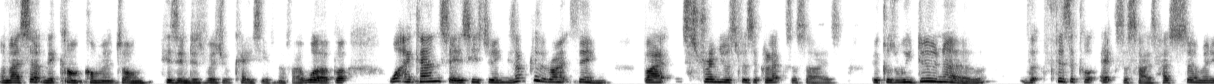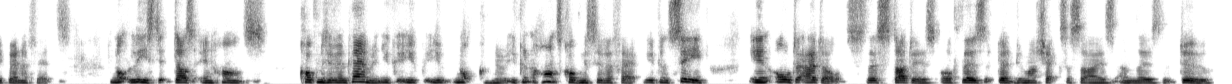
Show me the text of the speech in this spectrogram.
and I certainly can't comment on his individual case, even if I were. But what I can say is he's doing exactly the right thing by strenuous physical exercise, because we do know that physical exercise has so many benefits. Not least, it does enhance cognitive impairment. You, you, you not you can enhance cognitive effect. You can see in older adults, there's studies of those that don't do much exercise and those that do.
